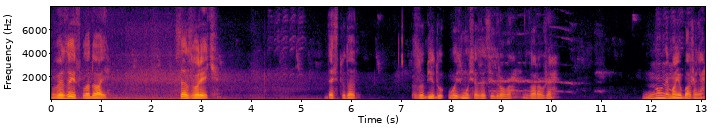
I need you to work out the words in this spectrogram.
Вези складай. Все згорить. Десь туди з обіду возьмуся за ці дрова. Зараз вже. Ну, не маю бажання.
